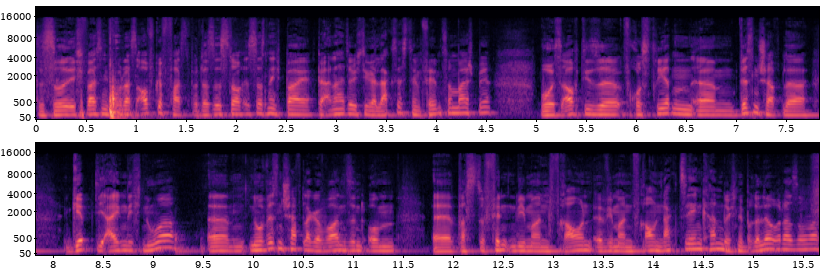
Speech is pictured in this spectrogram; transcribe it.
Das so, ich weiß nicht, wo das aufgefasst wird. Das ist doch, ist das nicht bei, bei durch die Galaxis, dem Film zum Beispiel, wo es auch diese frustrierten ähm, Wissenschaftler gibt, die eigentlich nur, ähm, nur Wissenschaftler geworden sind, um äh, was zu finden, wie man Frauen, äh, wie man Frauen nackt sehen kann durch eine Brille oder sowas.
